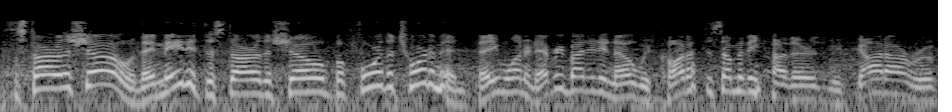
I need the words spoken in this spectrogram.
It's the star of the show. They made it the star of the show before the tournament. They wanted everybody to know we've caught up to some of the others. We've got our roof.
